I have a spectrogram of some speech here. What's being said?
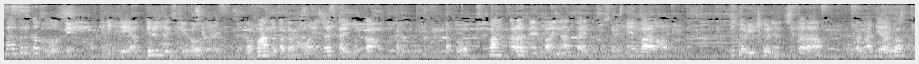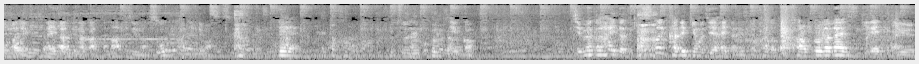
ークル活動って言ってやってるんですけどまあファンの方の応援だったりとかあとファンからメンバーになったりとかそういうメンバーの一人一人の力がなければここまで成り立ってなかったなっていうのはすごく感じてます。で普通にっていうか自分が入った時すごい軽い気持ちで入ったんですよ。ただハロプロが大好きでっていう。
